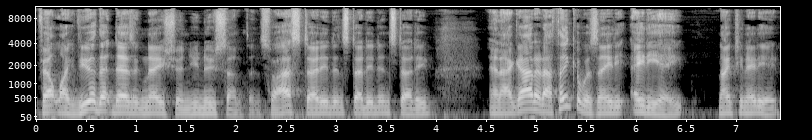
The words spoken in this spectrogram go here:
felt like if you had that designation, you knew something. So I studied and studied and studied, and I got it, I think it was 80, 88. 1988.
